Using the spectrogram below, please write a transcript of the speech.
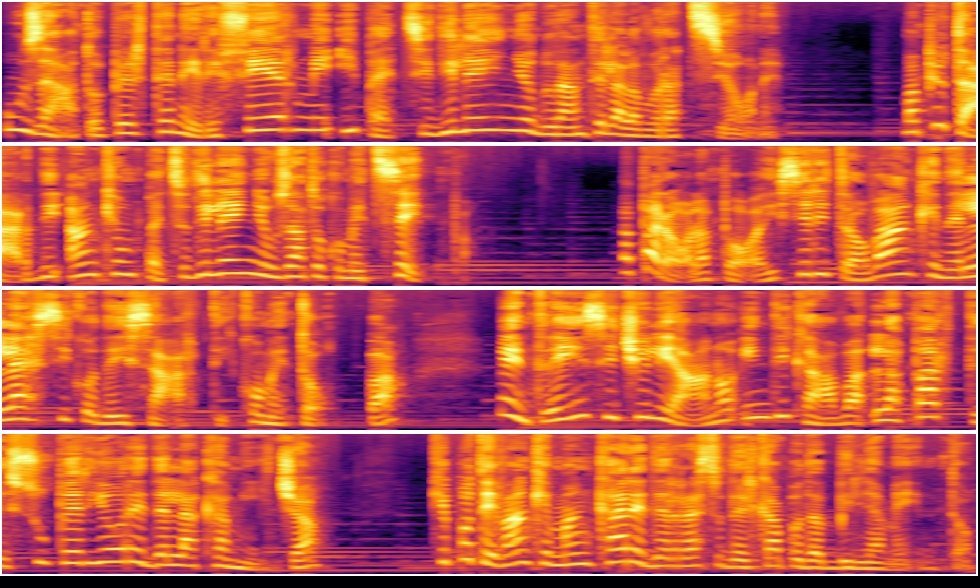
usato per tenere fermi i pezzi di legno durante la lavorazione, ma più tardi anche un pezzo di legno usato come zeppa. La parola poi si ritrova anche nel lessico dei sarti come toppa, mentre in siciliano indicava la parte superiore della camicia, che poteva anche mancare del resto del capo d'abbigliamento.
